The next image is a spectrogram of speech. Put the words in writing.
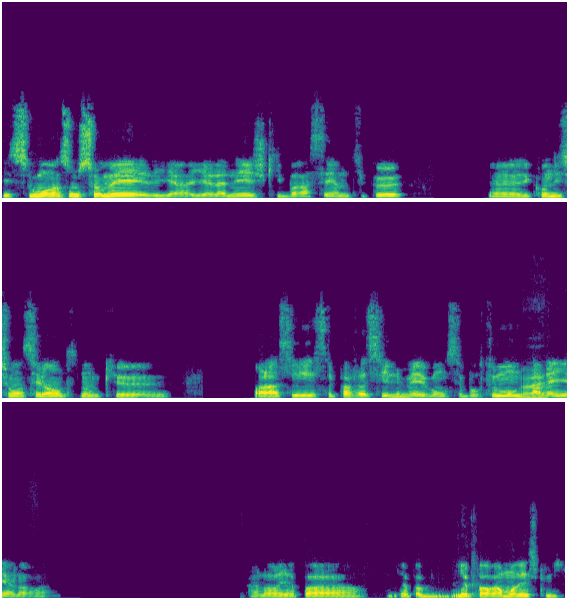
est souvent à son sommet. Il y a, il y a la neige qui brassait un petit peu, euh, des conditions assez lentes. Donc euh, voilà, c'est c'est pas facile, mais bon, c'est pour tout le monde Ouais. pareil. Alors alors il y a pas il y a pas il y a pas vraiment d'excuses.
